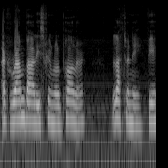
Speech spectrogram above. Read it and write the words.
at Rambali's funeral parlor, Latone, Vieux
